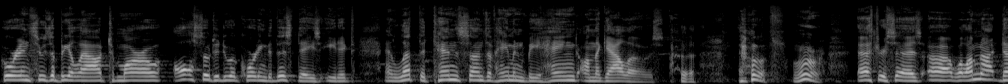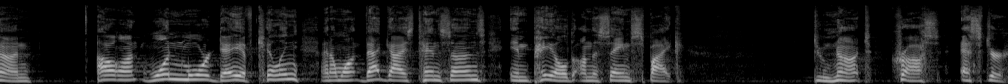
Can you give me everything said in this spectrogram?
who are in Susa be allowed tomorrow also to do according to this day's edict, and let the ten sons of Haman be hanged on the gallows. Esther says, uh, Well, I'm not done. I want one more day of killing, and I want that guy's 10 sons impaled on the same spike. Do not cross Esther.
